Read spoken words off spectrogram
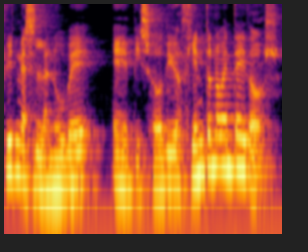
Fitness en la Nube, episodio 192.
